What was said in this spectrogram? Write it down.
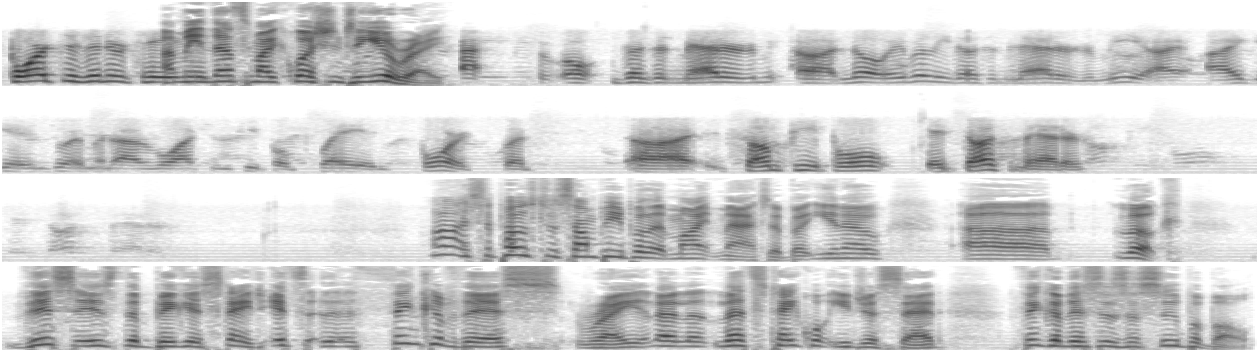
sports is entertainment. I mean, that's my question to you, Ray. I, well, does it matter to me? Uh, no, it really doesn't matter to me. I, I get enjoyment out of watching people play in sports, but uh, some people it does matter. Well, I suppose to some people it might matter, but you know, uh, look, this is the biggest stage. It's uh, think of this, Ray. Let's take what you just said. Think of this as a Super Bowl.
